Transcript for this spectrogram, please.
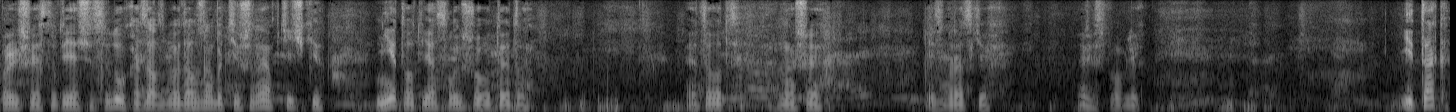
происшествие. Вот я сейчас иду, казалось бы, должна быть тишина, птички. Нет, вот я слышу вот это. Это вот наши из братских республик. И так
